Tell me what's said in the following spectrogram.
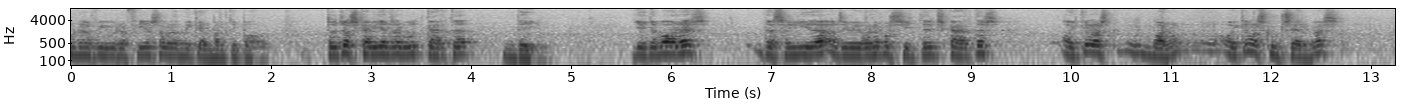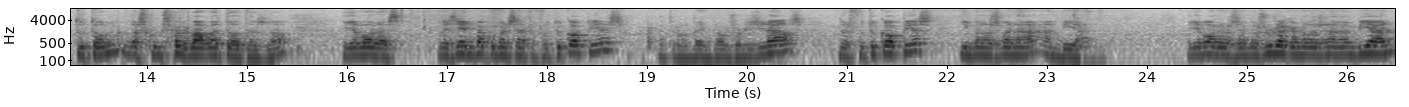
una biografia sobre Miquel Martí Pol. Tots els que havien rebut carta d'ell. I llavors, de seguida, els hi vaig dir, bueno, doncs, si tens cartes, oi que les, bueno, oi que les conserves? Tothom les conservava totes, no? I llavors la gent va començar a fer fotocòpies, naturalment no els originals, les fotocòpies, i me les va anar enviant. I llavors, a mesura que me les anava enviant,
